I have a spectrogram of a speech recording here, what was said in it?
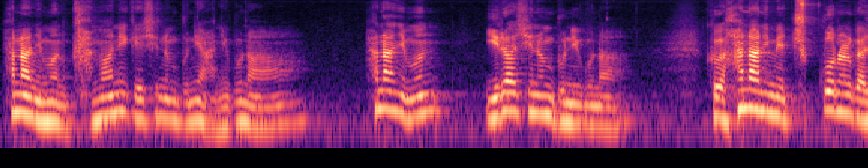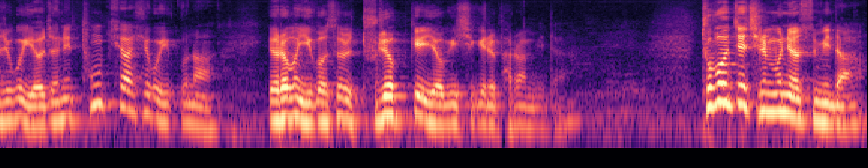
하나님은 가만히 계시는 분이 아니구나. 하나님은 일하시는 분이구나. 그 하나님의 주권을 가지고 여전히 통치하시고 있구나. 여러분 이것을 두렵게 여기시기를 바랍니다. 두 번째 질문이었습니다.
